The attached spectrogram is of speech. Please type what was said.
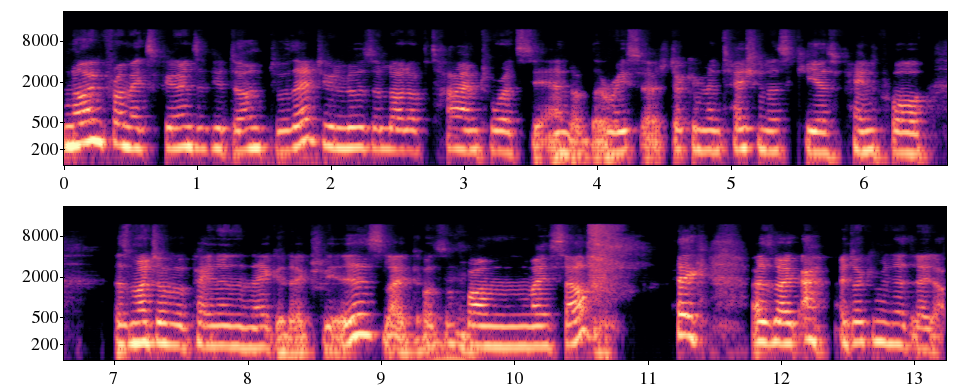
knowing from experience if you don't do that you lose a lot of time towards the end of the research. Documentation is key as painful as much of a pain in the neck it actually is like also mm-hmm. from myself. Like i was like ah, i documented later.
